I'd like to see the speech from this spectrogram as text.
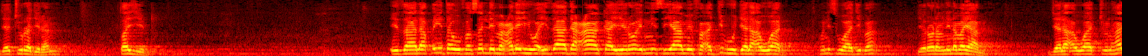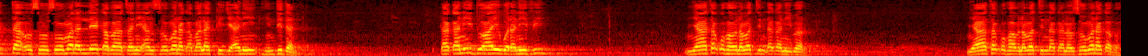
Jechuurra jiran. طيب إذا لقيته فسلم عليه وإذا دعاك يرو إني سيام فأجبه جل أواد كنس واجبة يرون من نما يام جل أواد حتى أصو صومنا الليك أباتني أن صومنا قبلك جأني هنددا لكني دعائي قراني في nyaata qofaaf namatti hin dhaqanii bar nyaata qofaaf namatti hin dhaqanan soomana qaba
